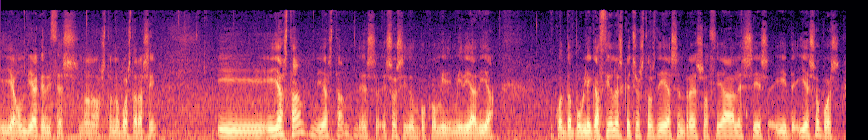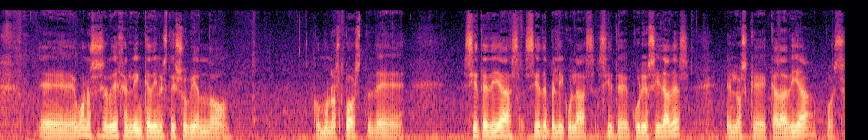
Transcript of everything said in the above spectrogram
y llega un día que dices, no, no, esto no puede estar así. Y, y ya está, ya está. Es- eso ha sido un poco mi, mi día a día. En cuanto a publicaciones que he hecho estos días en redes sociales y, y- eso, pues, eh, bueno, sí se lo dije en LinkedIn, estoy subiendo como unos posts de siete días, siete películas, siete curiosidades, en los que cada día, pues,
